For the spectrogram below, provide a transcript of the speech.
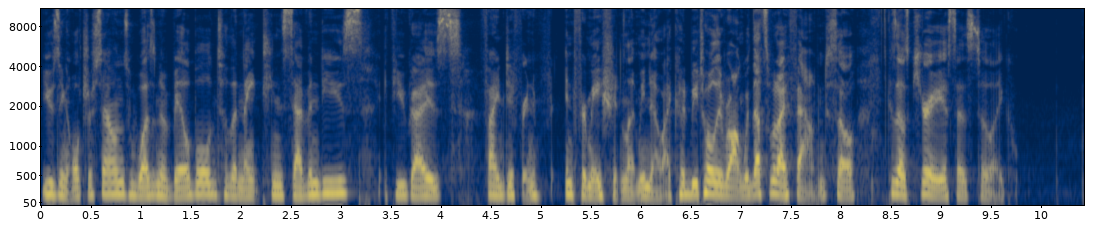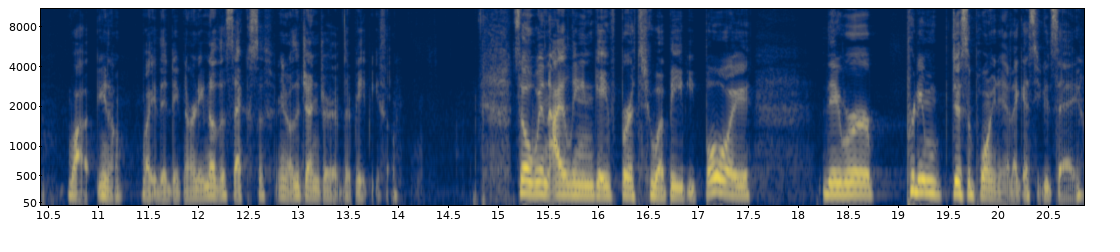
using ultrasounds wasn't available until the 1970s. If you guys find different inf- information, let me know. I could be totally wrong, but that's what I found. So, because I was curious as to like, why you know why they didn't already know the sex, you know, the gender of their baby. So, so when Eileen gave birth to a baby boy, they were pretty disappointed, I guess you could say.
